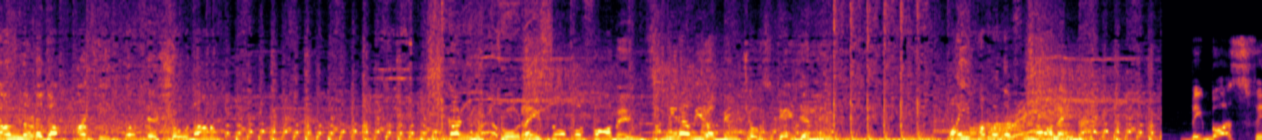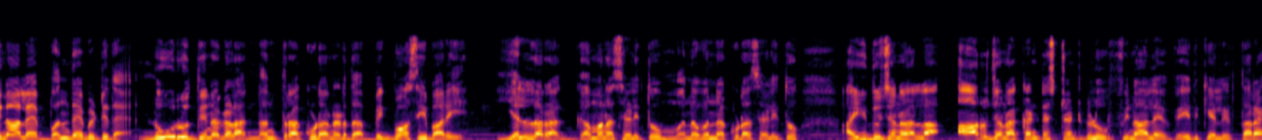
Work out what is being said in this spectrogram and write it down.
ಕನ್ನಡದ ಅತಿ ದೊಡ್ಡ ಶೋನ. ಕಣ್ಣು ರೈಸೋ ಪರ್ಫಾರ್ಮೆನ್ಸ್ ಮಿರವಿರ ಮಿಂಚೋ ಸ್ಟೇಜ್ ಅಲ್ಲಿ ವೈಭವದ ಫಿನಾಲೆ ಬಿಗ್ ಬಾಸ್ ಫಿನಾಲೆ ಬಂದೇ ಬಿಟ್ಟಿದೆ. ನೂರು ದಿನಗಳ ನಂತರ ಕೂಡ ನಡೆದ ಬಿಗ್ ಬಾಸ್ ಈ ಬಾರಿ ಎಲ್ಲರ ಗಮನ ಸೆಳೀತು ಮನವನ್ನ ಕೂಡ ಸೆಳೀತು ಐದು ಜನ ಅಲ್ಲ, ಆರು ಜನ ಕಂಟೆಸ್ಟೆಂಟ್ಗಳು ಫಿನಾಲೆ ವೇದಿಕೆಯಲ್ಲಿರ್ತಾರೆ.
